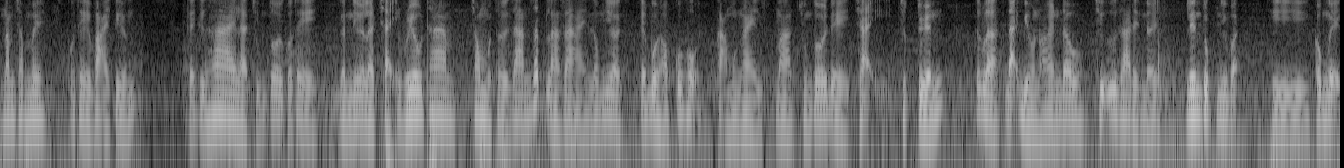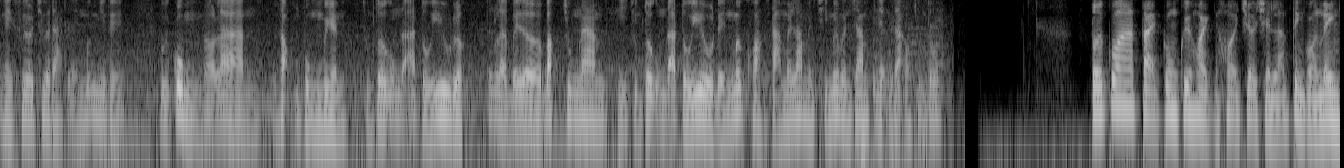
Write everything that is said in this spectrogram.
500 ờ, m có thể vài tiếng cái thứ hai là chúng tôi có thể gần như là chạy real time trong một thời gian rất là dài, giống như cái buổi họp quốc hội cả một ngày mà chúng tôi để chạy trực tuyến, tức là đại biểu nói đến đâu, chữ ra đến đấy, liên tục như vậy. Thì công nghệ ngày xưa chưa đạt đến mức như thế. Cuối cùng đó là giọng vùng miền, chúng tôi cũng đã tối ưu được. Tức là bây giờ bắc trung nam thì chúng tôi cũng đã tối ưu đến mức khoảng 85 đến 90 phần trăm nhận dạng của chúng tôi. Tối qua tại Cung Quy hoạch Hội trợ triển lãm tỉnh Quảng Ninh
